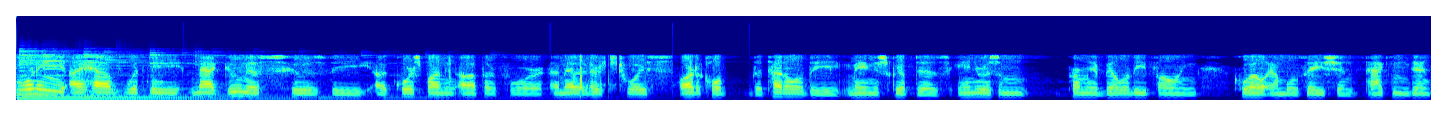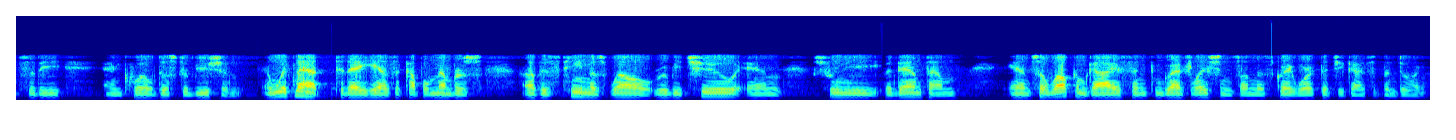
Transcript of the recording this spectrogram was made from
morning I have with me Matt Gounis, who is the uh, corresponding author for an editor's choice article. The title of the manuscript is Aneurysm Permeability Following Coil Embolization, Packing Density, and Coil Distribution. And with Matt today, he has a couple members of his team as well, Ruby Chueh and Srini Vedantam. And so, welcome, guys, and congratulations on this great work that you guys have been doing.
